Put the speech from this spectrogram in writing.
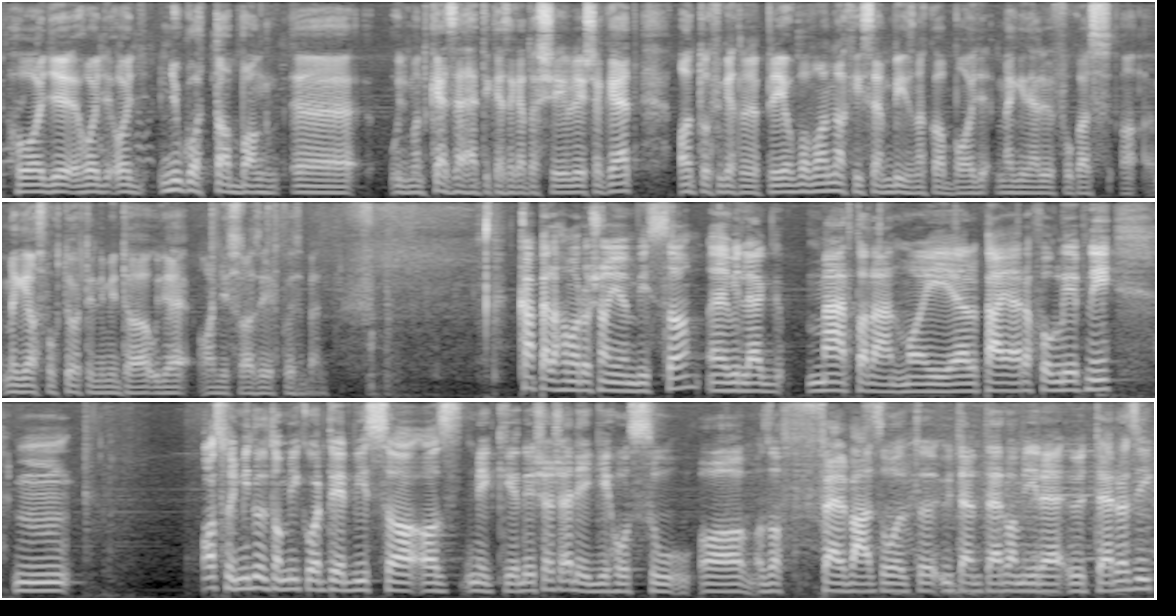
hogy, hogy, hogy nyugodtabban úgymond kezelhetik ezeket a sérüléseket, attól függetlenül play vannak, hiszen bíznak abban, hogy megint elő fog az, megint az fog történni, mint a, ugye annyiszor az év közben. Capella hamarosan jön vissza, elvileg már talán ma éjjel pályára fog lépni. Az, hogy Middleton mikor tér vissza, az még kérdéses, eléggé hosszú az a felvázolt ütemterv, amire ő tervezik.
